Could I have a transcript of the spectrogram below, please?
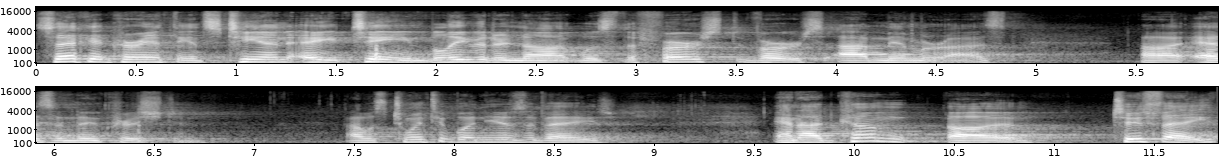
2 Corinthians 10 18, believe it or not, was the first verse I memorized uh, as a new Christian. I was 21 years of age, and I'd come uh, to faith.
